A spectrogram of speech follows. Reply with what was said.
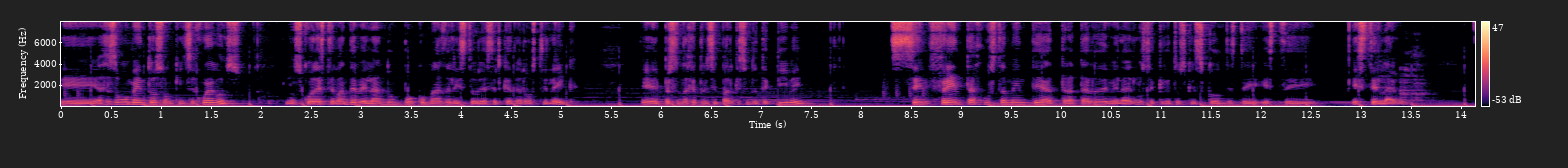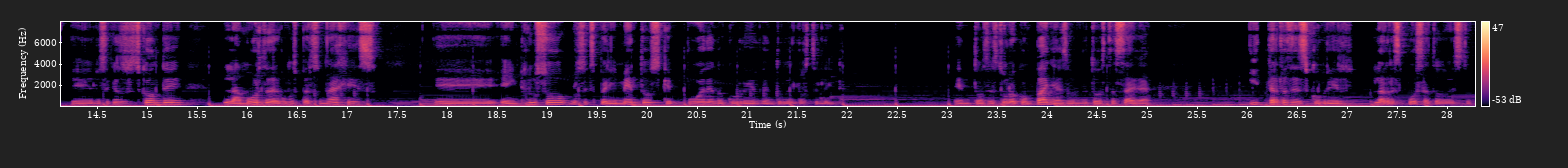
Eh, hasta ese momento son 15 juegos, los cuales te van develando un poco más de la historia acerca de Rusty Lake. El personaje principal, que es un detective, se enfrenta justamente a tratar de develar los secretos que esconde este, este, este lago. Eh, los secretos que esconde, la muerte de algunos personajes eh, e incluso los experimentos que pueden ocurrir dentro del Rusty Lake. Entonces tú lo acompañas durante toda esta saga y tratas de descubrir la respuesta a todo esto.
